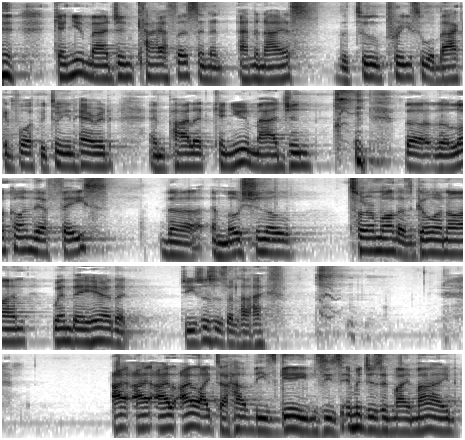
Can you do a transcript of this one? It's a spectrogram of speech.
can you imagine Caiaphas and Ananias, the two priests who were back and forth between Herod and Pilate? Can you imagine the, the look on their face, the emotional turmoil that's going on when they hear that Jesus is alive? I, I, I like to have these games, these images in my mind.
